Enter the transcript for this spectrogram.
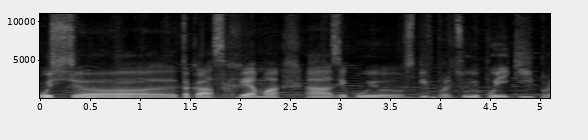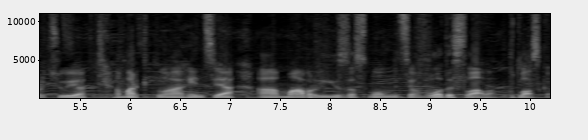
ось е, така схема, з якою співпрацює, по якій працює маркетингова агенція Мавр і засновниця Владислава. Будь ласка.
